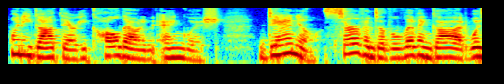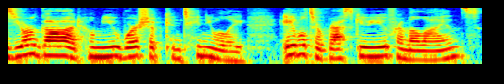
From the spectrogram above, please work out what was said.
When he got there, he called out in anguish, Daniel, servant of the living God, was your God, whom you worship continually, able to rescue you from the lions?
